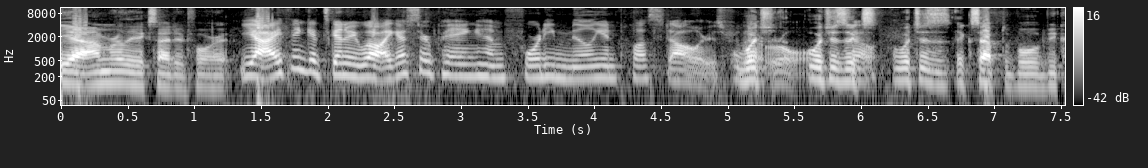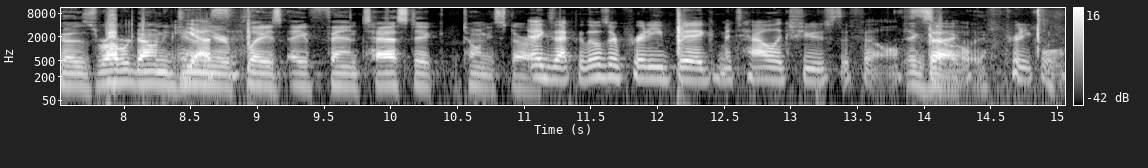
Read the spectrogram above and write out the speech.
yeah, I'm really excited for it. Yeah, I think it's going to be well. I guess they're paying him 40 million plus dollars for Which, that role. which is ex- So- which is acceptable because Robert Downey Jr. Yes. plays a fantastic Tony Stark. Exactly. Those are pretty big metallic shoes to fill. So, Exactly. pretty cool.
